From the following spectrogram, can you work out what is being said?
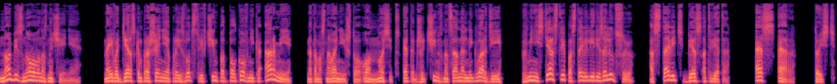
но без нового назначения. На его дерзком прошении о производстве в чин подполковника армии, на том основании, что он носит этот же чин в Национальной гвардии, в министерстве поставили резолюцию, Оставить без ответа. СР, то есть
